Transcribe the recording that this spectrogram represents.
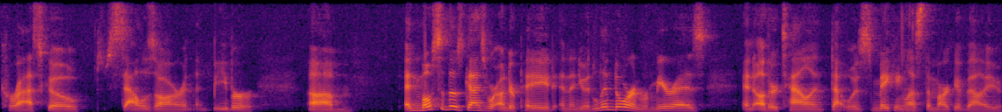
Carrasco, Salazar, and then Bieber, um, and most of those guys were underpaid. And then you had Lindor and Ramirez and other talent that was making less than market value,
